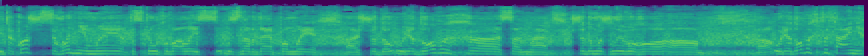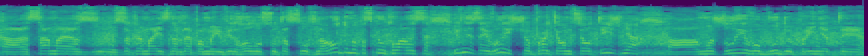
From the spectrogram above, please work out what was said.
І також сьогодні ми поспілкувались із нардепами е, щодо урядових, е, саме щодо можливого урядових питань, а саме зокрема із нардепами від голосу та слуг народу. Ми поспілкувалися, і вони заявили, що протягом цього тижня можливо буде прийняти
